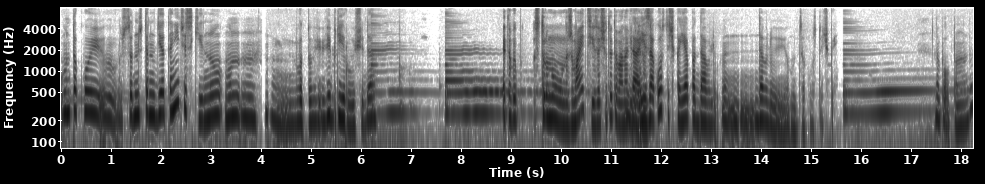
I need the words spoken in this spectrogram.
Он такой, э, с одной стороны, диатонический, но он вот вибрирующий, да. Это вы струну нажимаете, и за счет этого она вибрирует? Да, и за косточкой я подавлю, давлю ее вот за косточкой на полтонны, да?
